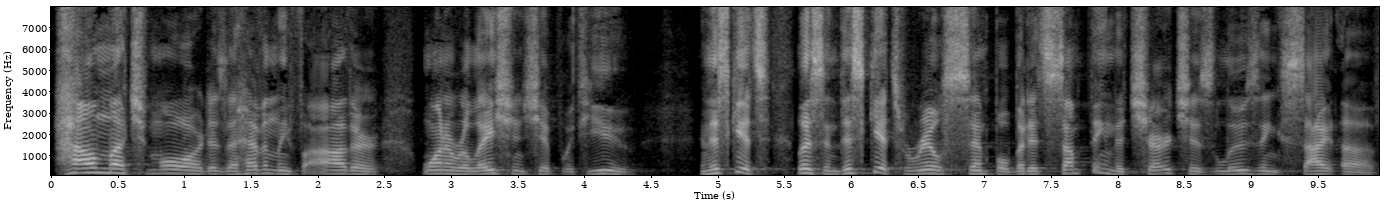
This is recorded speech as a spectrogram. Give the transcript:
How much more does the Heavenly Father want a relationship with you? And this gets, listen, this gets real simple, but it's something the church is losing sight of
